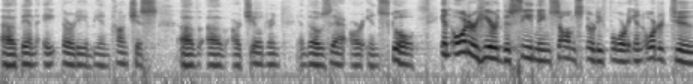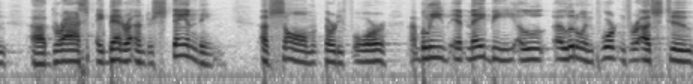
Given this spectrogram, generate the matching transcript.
uh, than 8:30, and being conscious of, of our children and those that are in school. In order here this evening, Psalms 34, in order to uh, grasp a better understanding of Psalm 34, I believe it may be a, a little important for us to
